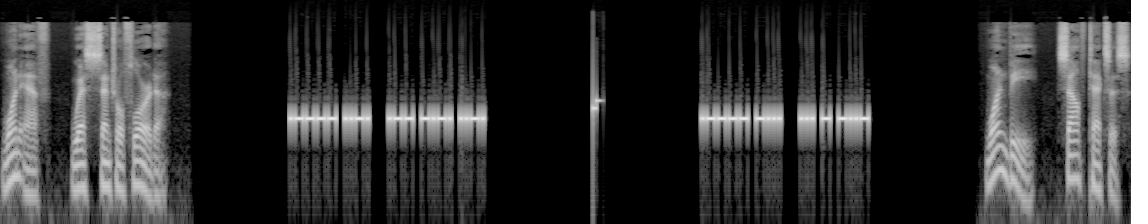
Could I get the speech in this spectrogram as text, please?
One F, West Central Florida. One B, South Texas.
